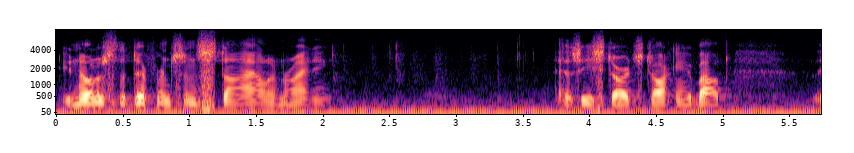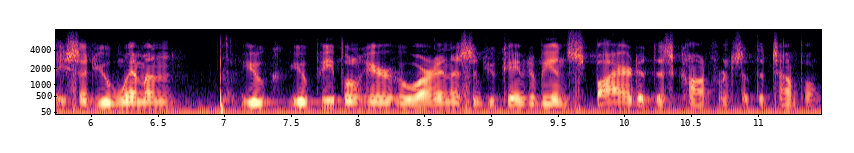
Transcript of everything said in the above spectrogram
Do you notice the difference in style in writing? As he starts talking about, he said, You women, you, you people here who are innocent, you came to be inspired at this conference at the temple.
